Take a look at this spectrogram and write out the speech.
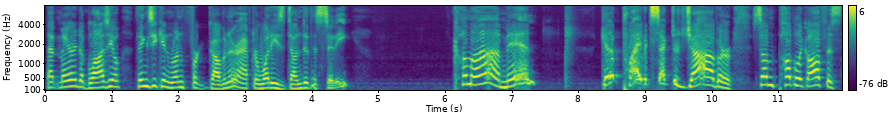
that Mayor De Blasio thinks he can run for governor after what he's done to the city? Come on, man. Get a private sector job or some public office,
